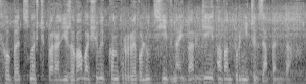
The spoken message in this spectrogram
Ich obecność paraliżowała siły kontrrewolucji w najbardziej awanturniczych zapędach.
